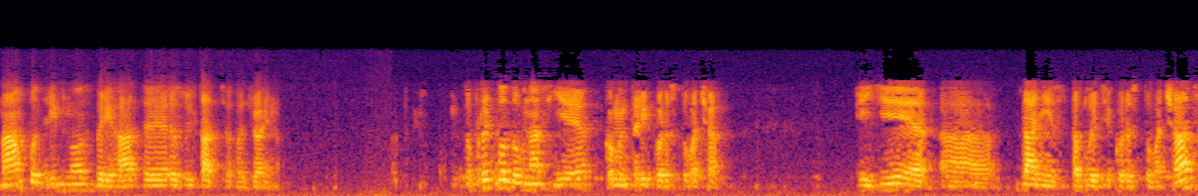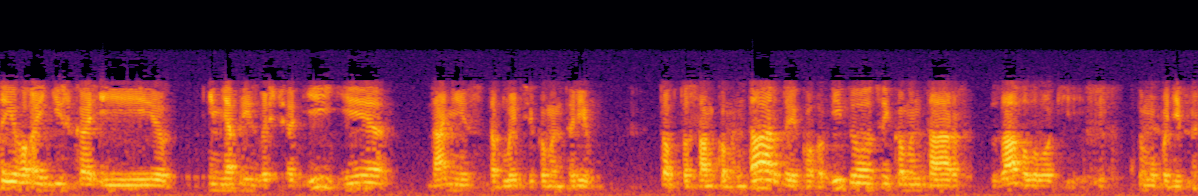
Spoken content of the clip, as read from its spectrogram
нам потрібно зберігати результат цього join. До прикладу, в нас є коментарі користувача. Є а, дані з таблиці користувача, це його ID і ім'я прізвище, і є дані з таблиці коментарів. Тобто сам коментар, до якого відео цей коментар, заголовок і тому подібне.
